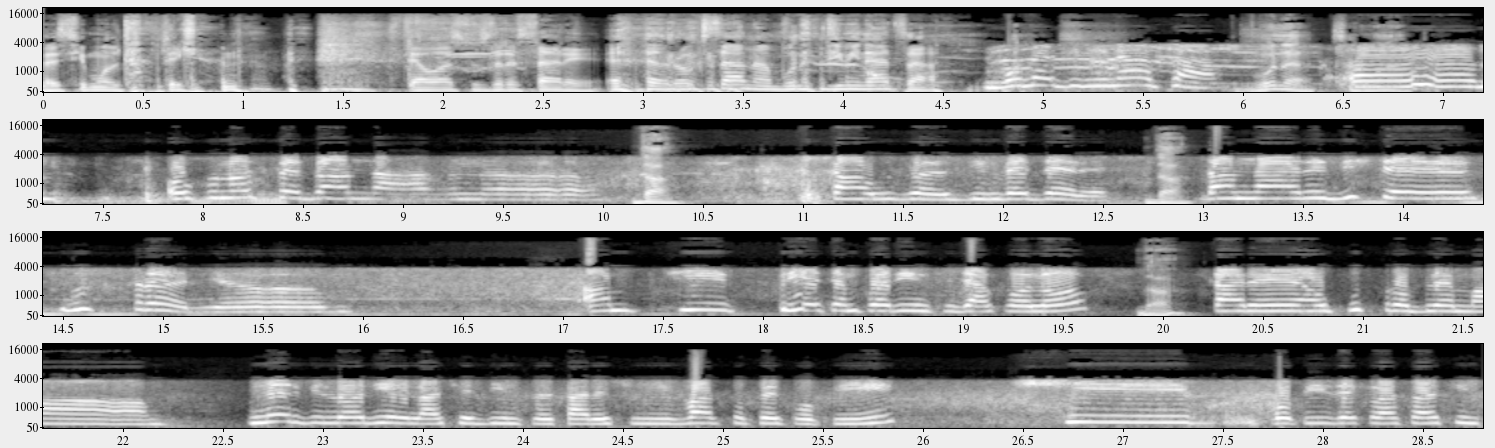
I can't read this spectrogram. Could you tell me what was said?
Mersi mult, Adrian. Steaua sus răsare. Roxana, bună dimineața! Bună dimineața! Bună! Uh, o cunosc pe doamna în uh, Da, cauză din vedere. da. Doamna are niște frustrări. Uh, am și prieteni părinți de acolo Da. care au pus problema nervilor ei la ședință care și varsă pe copii și copiii de clasa a 5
